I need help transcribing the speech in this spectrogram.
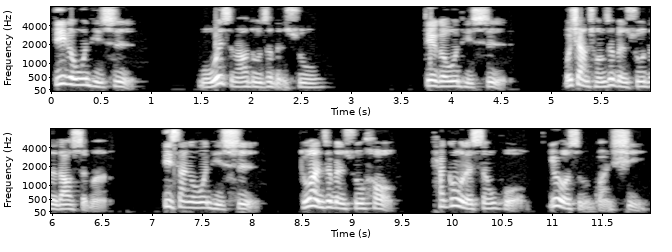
第一个问题是，我为什么要读这本书？第二个问题是，我想从这本书得到什么？第三个问题是，读完这本书后，它跟我的生活又有什么关系？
